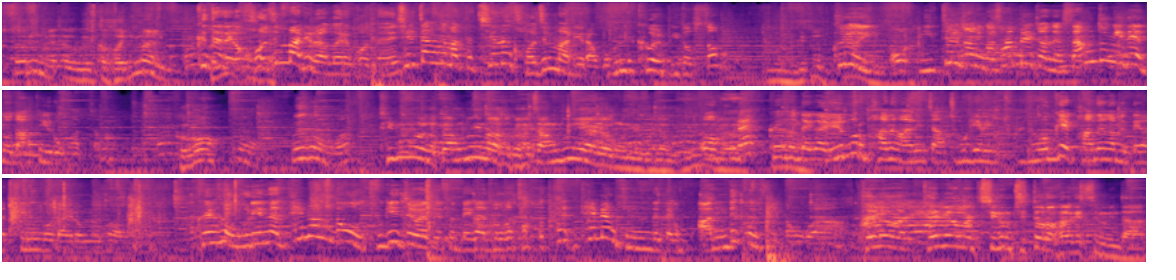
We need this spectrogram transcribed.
소리를 그 거짓말 그때 내가 거짓말이라 그랬거든. 실장님한테 치는 거짓말이라고. 근데 그걸 믿었어? 음, 믿었지. 그리고 이, 어, 이틀 전인가 3일 전에 쌍둥이네 너 나한테 이러고 왔잖아. 그거? 어, 왜 그런 거야? TV 보니까 쌍둥이 나와서 그냥 쌍둥이 하려고 했는데 그냥 무슨 어 소리야. 그래? 그래서 응. 내가 일부러 반응 안 했잖아. 저기에 저기에 반응하면 내가 지는 거다 이러면서. 그래서 우리는 태명도 두 개 지어야 돼서 내가 너가 자꾸 태, 태명 짓는데 내가 안 듣고 있었던 거야. 태명은, 태명은 지금 짓도록 하겠습니다.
